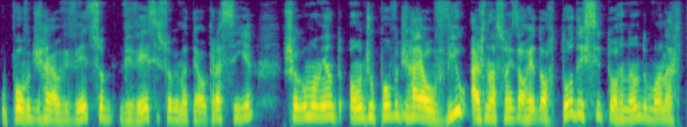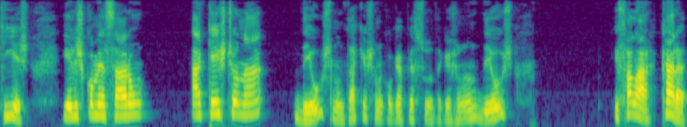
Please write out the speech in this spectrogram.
o povo de Israel vivesse sob, vivesse sob uma teocracia. Chegou um momento onde o povo de Israel viu as nações ao redor todas se tornando monarquias e eles começaram a questionar Deus, não está questionando qualquer pessoa, está questionando Deus e falar, cara,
